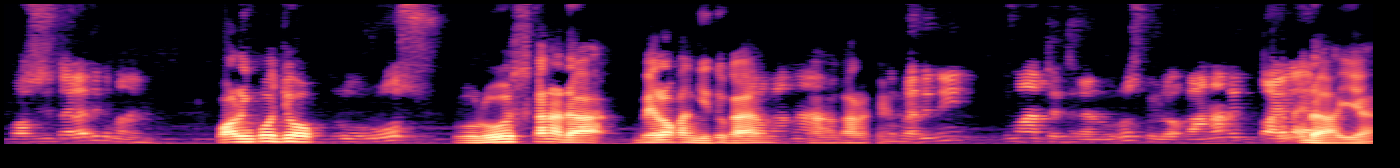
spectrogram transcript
Posisi toilet itu ke mana? Paling pojok. Lurus, lurus kan ada belokan gitu kan belok kanan. nah, karaoke. Itu berarti ini cuma ada jalan lurus, belok kanan itu toilet. udah iya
